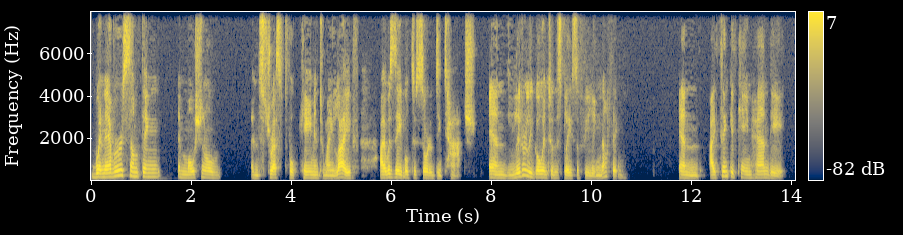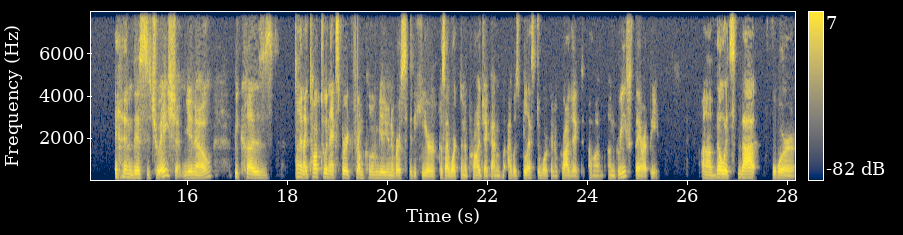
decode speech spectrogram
Whenever something emotional and stressful came into my life, I was able to sort of detach and literally go into this place of feeling nothing. And I think it came handy in this situation, you know, because and I talked to an expert from Columbia University here because I worked in a project. I'm, I was blessed to work in a project um, on grief therapy. Uh, though it's not for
